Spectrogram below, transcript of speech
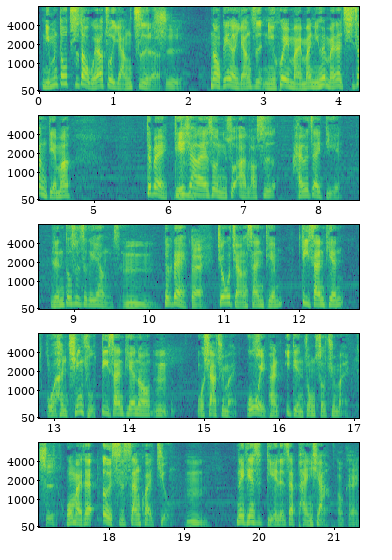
你们都知道我要做杨志了。是，那我跟你讲，杨志你会买吗？你会买在起涨点吗？对不对？跌下来的时候，你说、嗯、啊，老师还会再跌，人都是这个样子，嗯，对不对？对。结果我讲了三天，第三天我很清楚，第三天哦，嗯，我下去买，我尾盘一点钟时候去买，是。我买在二十三块九，嗯。那天是跌的，在盘下，，OK，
